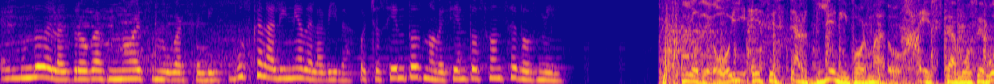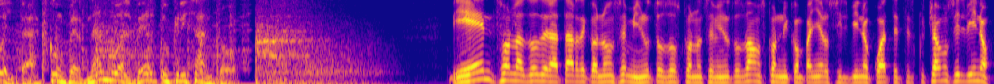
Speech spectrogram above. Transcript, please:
El mundo de las drogas no es un lugar feliz. Busca la línea de la vida. 800-911-2000. Lo de hoy es estar bien informado. Estamos de vuelta con Fernando Alberto Crisanto. Bien, son las 2 de la tarde con 11 minutos, 2 con 11 minutos. Vamos con mi compañero Silvino Cuate. Te escuchamos, Silvino.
